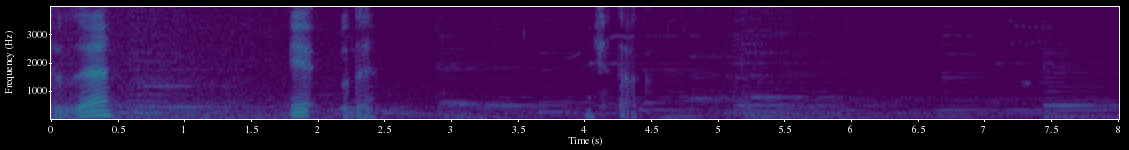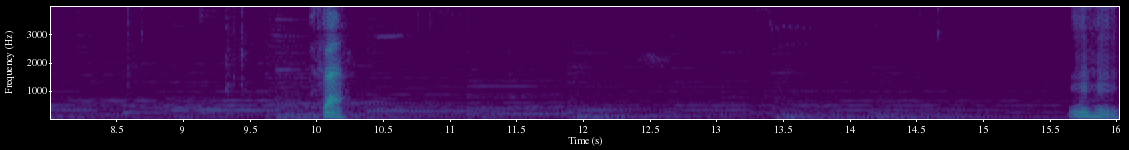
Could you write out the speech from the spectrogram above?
Сюди. І туди. Ще так. Все. Угу.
